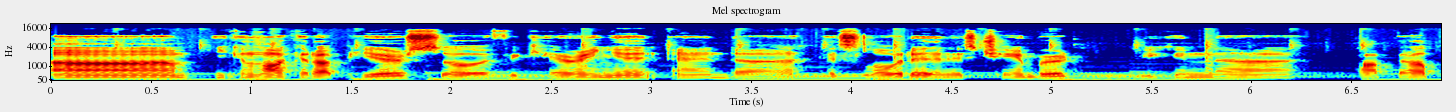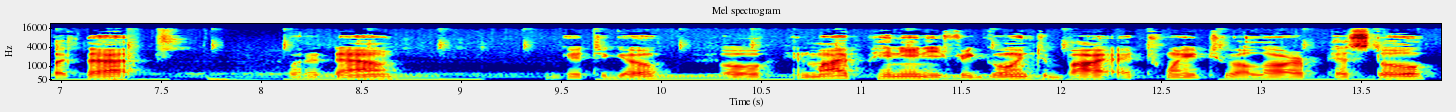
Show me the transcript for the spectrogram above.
um, you can lock it up here so if you're carrying it and uh, it's loaded and it's chambered you can uh, pop it up like that put it down good to go. So in my opinion if you're going to buy a 22 LR pistol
